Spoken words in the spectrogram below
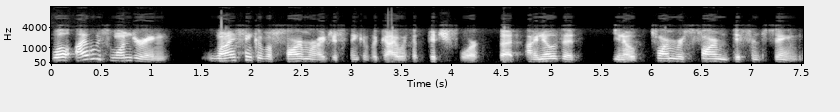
Well, I was wondering, when I think of a farmer, I just think of a guy with a pitchfork, but I know that, you know, farmers farm different things.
